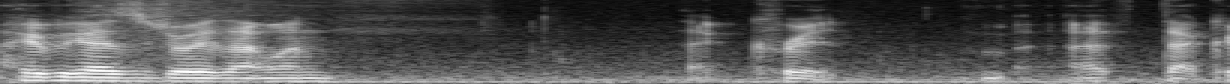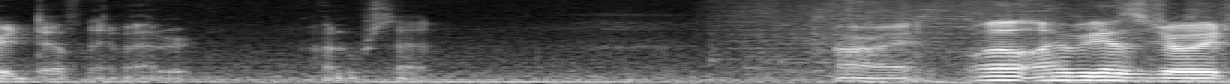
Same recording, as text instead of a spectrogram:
I hope you guys enjoyed that one. That crit, uh, that crit definitely mattered, 100%. Alright, well, I hope you guys enjoyed,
